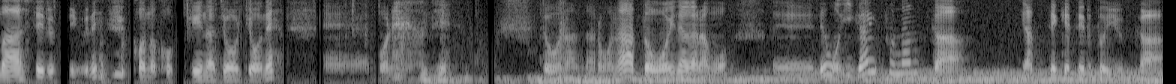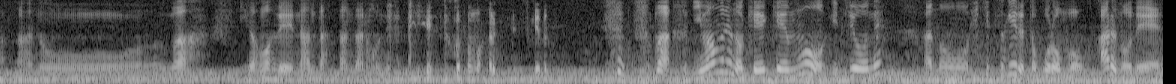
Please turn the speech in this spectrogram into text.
回してるっていうね、この滑稽な状況ね。えー、これがね、どうなんだろうなと思いながらも、えー、でも意外となんか、やっていけてるというか、あのー、まあ、今まで何だったんだろうねっていうところもあるんですけど まあ、今までの経験も一応ね、あの引き継げるところもあるので、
